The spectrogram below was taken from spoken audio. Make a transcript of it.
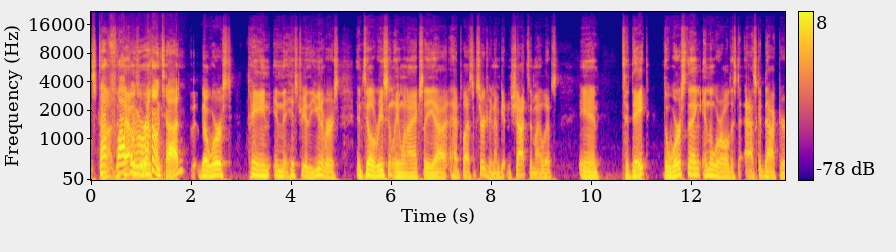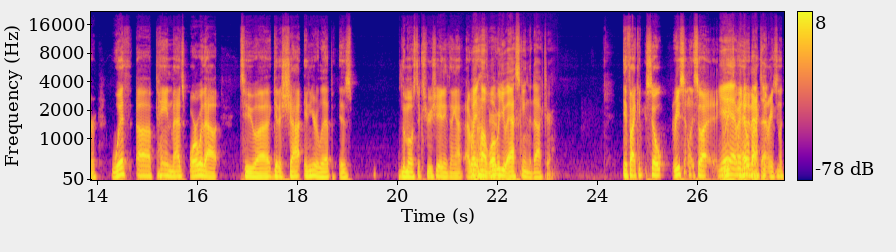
Stop uh, that that flopping the worst- around, Todd. the worst pain in the history of the universe until recently when I actually uh, had plastic surgery and I'm getting shots in my lips. And to date, the worst thing in the world is to ask a doctor with uh, pain meds or without to uh, get a shot in your lip is the most excruciating thing I've ever. Wait, hold on. What were you asking the doctor? If I could, so recently, so I Yeah, yeah, I we had know an about accident that. recently.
